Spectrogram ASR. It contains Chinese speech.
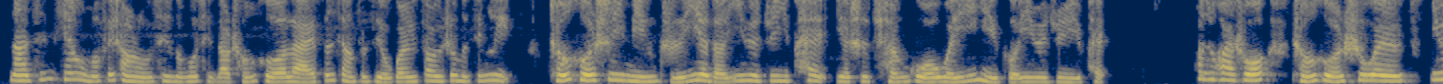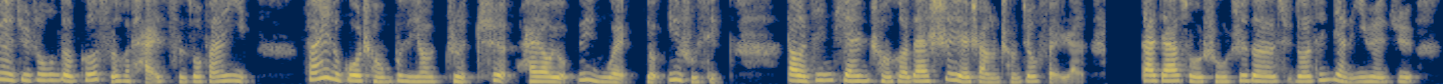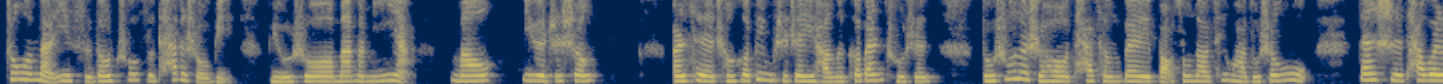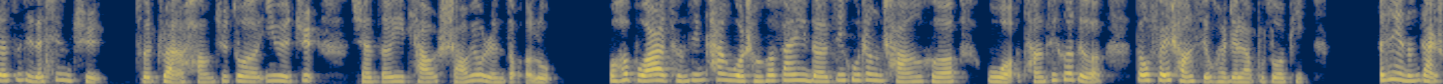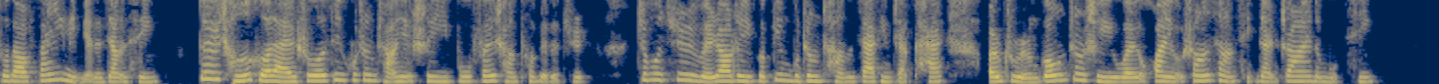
那今天我们非常荣幸能够请到成和来分享自己有关于躁郁症的经历。成和是一名职业的音乐剧艺配，也是全国唯一一个音乐剧艺配。换句话说，成河是为音乐剧中的歌词和台词做翻译。翻译的过程不仅要准确，还要有韵味、有艺术性。到了今天，成河在事业上成就斐然。大家所熟知的许多经典的音乐剧，中文版译词都出自他的手笔，比如说《妈妈咪呀》《猫》《音乐之声》。而且成河并不是这一行的科班出身，读书的时候他曾被保送到清华读生物，但是他为了自己的兴趣，则转行去做了音乐剧，选择了一条少有人走的路。我和不二曾经看过陈赫翻译的《近乎正常》和我《堂吉诃德》，都非常喜欢这两部作品，而且也能感受到翻译里面的匠心。对于陈赫来说，《近乎正常》也是一部非常特别的剧。这部剧围绕着一个并不正常的家庭展开，而主人公正是一位患有双向情感障碍的母亲。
